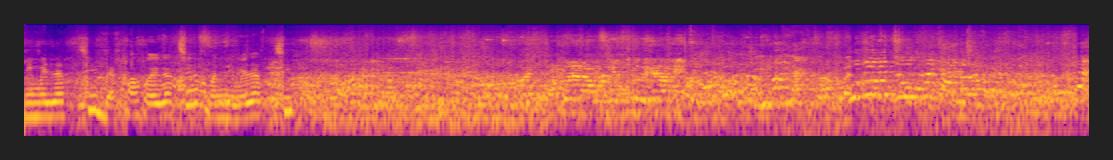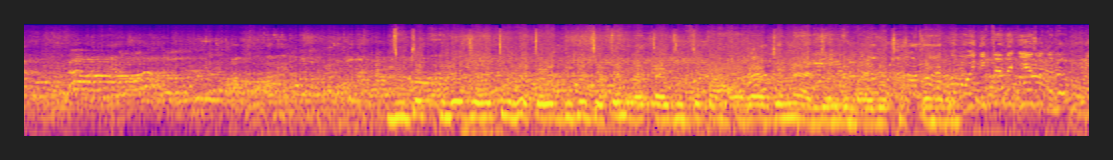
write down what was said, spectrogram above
নেমে যাচ্ছি, দেখা হয়ে গেছে আমার নেমে যাচ্ছি। জুতো খুলে যেহেতু ভেতরের দিকে যেতে হয় তাই জুতো পাহারা দেওয়ার জন্য একজনকে বাইরে থাকতে হবে। ওই দিকটাতে গিয়ে যতটা করি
